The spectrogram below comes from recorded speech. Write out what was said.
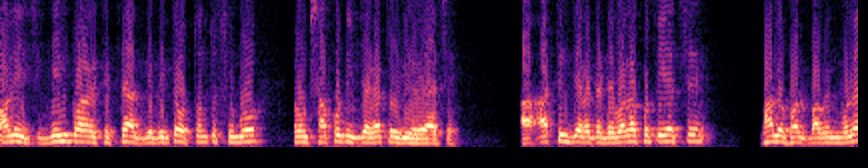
নলেজ গেইন করার ক্ষেত্রে আজকের দিনটা অত্যন্ত শুভ এবং সাপোর্টিভ জায়গা তৈরি হয়ে আছে। আর্থিক জায়গাটা ডেভেলপ হতে যাচ্ছে, ভালো ফল পাবেন বলে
